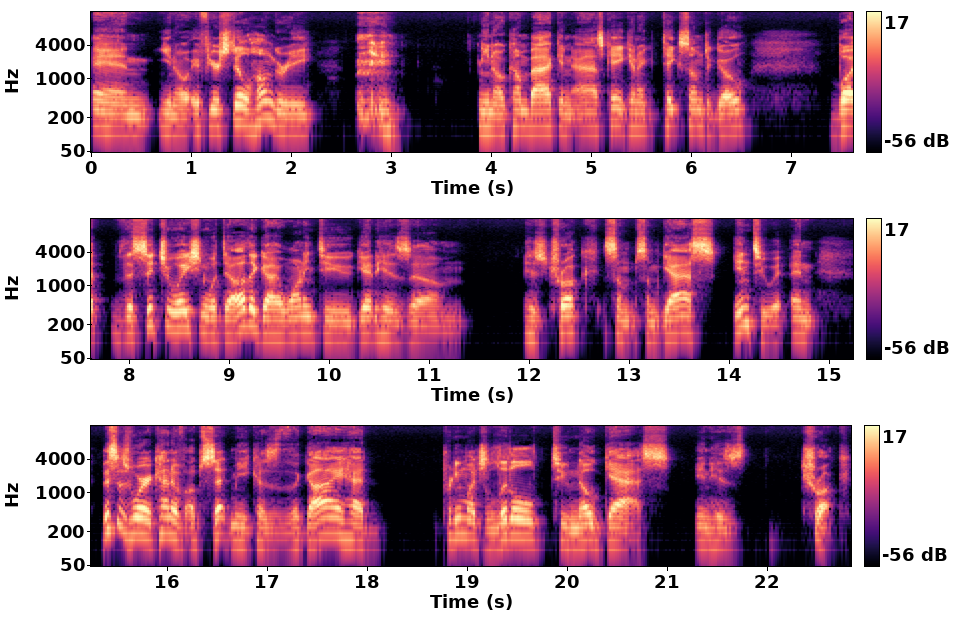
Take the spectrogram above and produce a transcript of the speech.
and you know, if you're still hungry. you know, come back and ask, hey, can I take some to go? But the situation with the other guy wanting to get his um, his truck some some gas into it, and this is where it kind of upset me because the guy had pretty much little to no gas in his truck,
